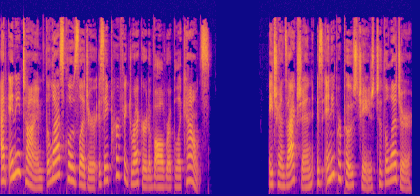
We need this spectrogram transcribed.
At any time, the last closed ledger is a perfect record of all Ripple accounts. A transaction is any proposed change to the ledger.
